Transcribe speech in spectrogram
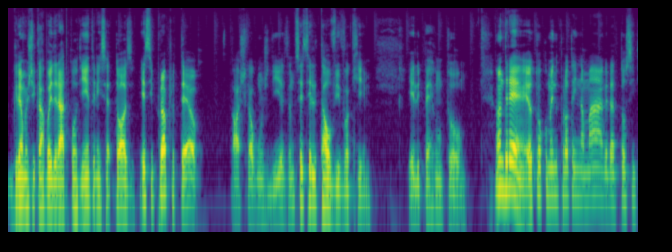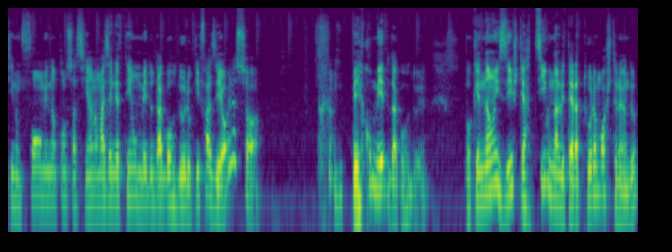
gramas de carboidrato por dia entra em cetose, esse próprio Theo, acho que há alguns dias, eu não sei se ele está ao vivo aqui, ele perguntou: André, eu estou comendo proteína magra, estou sentindo fome, não estou saciando, mas ainda tenho medo da gordura. O que fazer? Olha só. Perco medo da gordura. Porque não existe artigo na literatura mostrando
